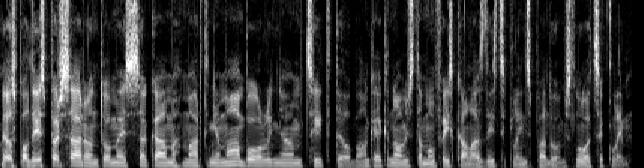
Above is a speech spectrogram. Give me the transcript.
Lielas paldies par sarunu. To mēs sakām Mārtiņam Māboliņam, cita Dēlbanka ekonomistam un fiskālās disciplīnas padomas loceklim.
